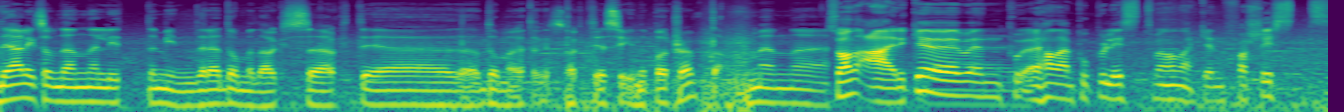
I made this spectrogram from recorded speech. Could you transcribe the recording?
det er liksom den litt mindre dommedagsaktige, dommedagsaktige synet på Trump, da. Men eh, Så han er ikke en, han er en populist, men han er ikke en fascist,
